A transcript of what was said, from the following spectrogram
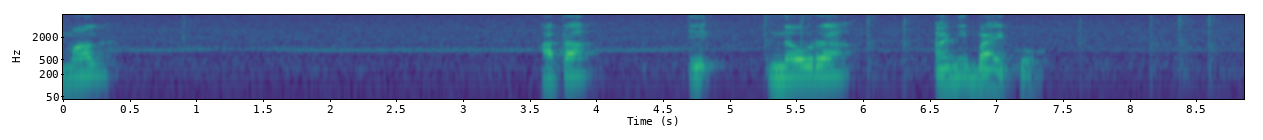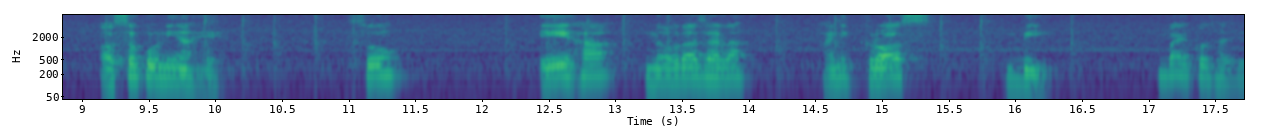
मग आता एक नवरा आणि बायको. असं कोणी आहे? सो ए हा नवरा झाला आणि क्रॉस बी बायको झाली.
